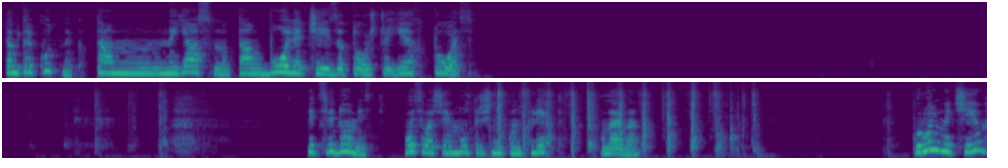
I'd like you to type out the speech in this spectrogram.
там трикутник, там неясно, там боляче із-за того, що є хтось. Підсвідомість. Ось ваш внутрішній конфлікт, леве. Король мечів,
